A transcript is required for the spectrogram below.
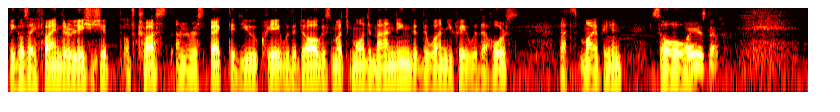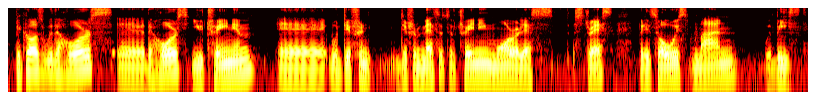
because I find the relationship of trust and respect that you create with a dog is much more demanding than the one you create with a horse. That's my opinion. So Why is that? because with a horse, uh, the horse you train him uh, with different different methods of training, more or less stress, but it's always man with beast.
